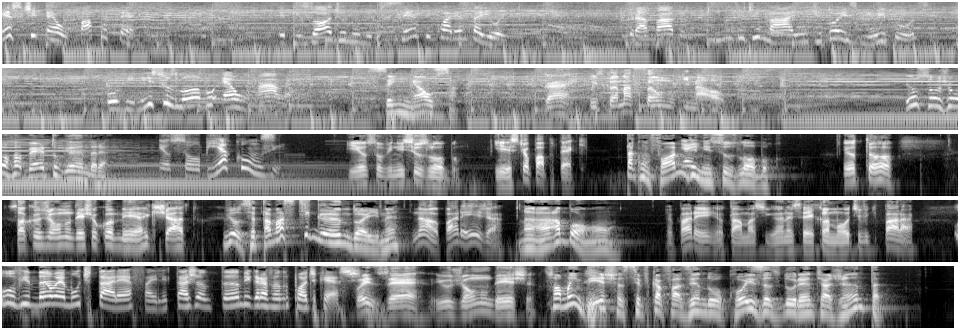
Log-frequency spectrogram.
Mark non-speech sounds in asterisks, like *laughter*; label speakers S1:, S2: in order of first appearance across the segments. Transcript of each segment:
S1: Este é o Papo Tech, episódio número 148, gravado em 15 de maio de 2012. O Vinícius Lobo é um mala.
S2: Sem alça.
S3: É, com exclamação no final.
S2: Eu sou João Roberto Gandara.
S1: Eu sou Bia Kunze.
S3: E eu sou Vinícius Lobo. E este é o Papo Tech.
S2: Tá com fome? Vinícius Lobo?
S3: Eu tô. Só que o João não deixa eu comer, *laughs* ai que chato.
S2: Viu? Você tá mastigando aí, né?
S3: Não, eu parei já.
S2: Ah, bom.
S3: Eu parei. Eu tava mastigando, aí você reclamou, eu tive que parar.
S1: O Vinão é multitarefa, ele tá jantando e gravando podcast.
S3: Pois é, e o João não deixa.
S2: Sua mãe deixa você ficar fazendo coisas durante a janta?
